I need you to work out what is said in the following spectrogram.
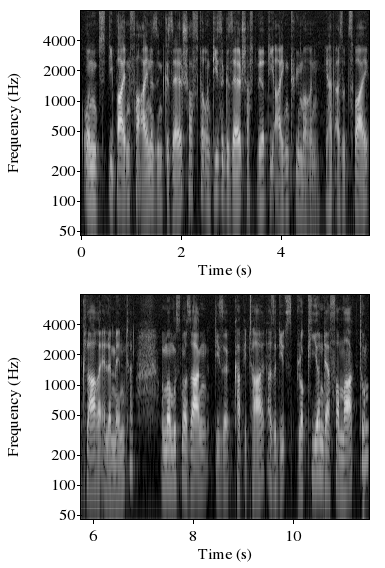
Und die beiden Vereine sind Gesellschafter und diese Gesellschaft wird die Eigentümerin. Die hat also zwei klare Elemente. Und man muss nur sagen, diese Kapital, also das Blockieren der Vermarktung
